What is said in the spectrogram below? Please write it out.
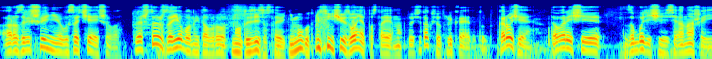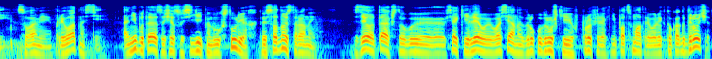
разрешения высочайшего. Да что ж заебанный-то в рот. Ну, то здесь оставить не могут. Еще и звонят постоянно. То есть и так все отвлекает. Тут. Короче, товарищи, заботящиеся о нашей с вами приватности, они пытаются сейчас усидеть на двух стульях. То есть, с одной стороны, сделать так, чтобы всякие левые васяны друг у дружки в профилях не подсматривали, кто как дрочит.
